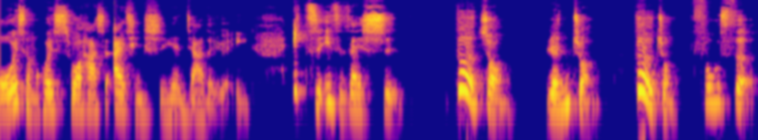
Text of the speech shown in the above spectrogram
我为什么会说他是爱情实验家的原因，一直一直在试各种人种、各种肤色。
